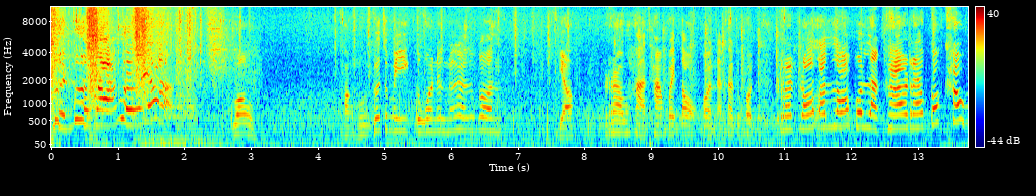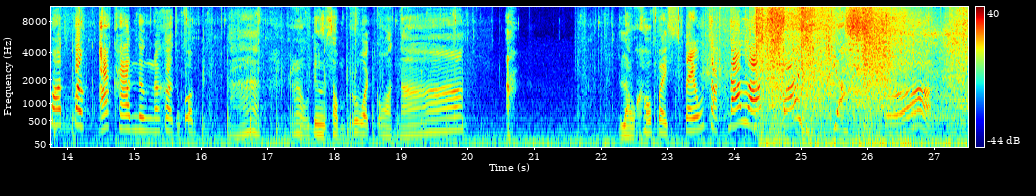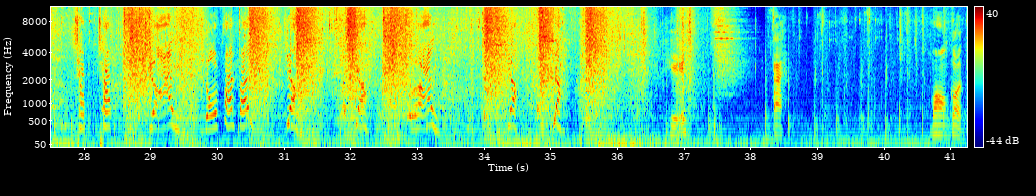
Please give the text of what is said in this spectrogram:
เหมือนเมืองร้างเลยอะว้าว ฝั่งนู้นก็จะมีอีกตัวหนึ่งนะคะทุกคน เดี๋ยวเราหาทางไปต่อก่อนนะคะทุกคนรัดล้อลัดล้อบนหลังคาแล้วก็เข้ามาตึกอาคารหนึ่งนะคะทุกคน เราเดินสำรวจก่อนนะอะเราเข้าไปสเตลจากด้านหลังไปอย่าเออชับชับยายโดนฟันไปอย่าอย่าเอ้ยอย่าอย่าโอเคไปมองก่อน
